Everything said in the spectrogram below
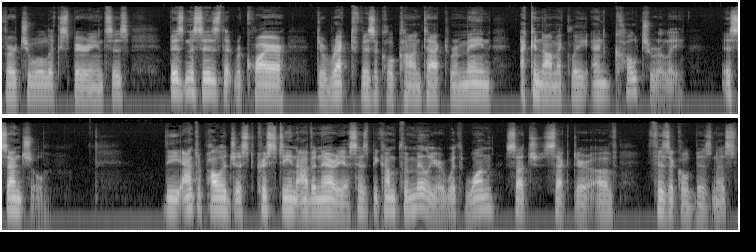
virtual experiences, businesses that require direct physical contact remain economically and culturally essential. The anthropologist Christine Avenarius has become familiar with one such sector of physical business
